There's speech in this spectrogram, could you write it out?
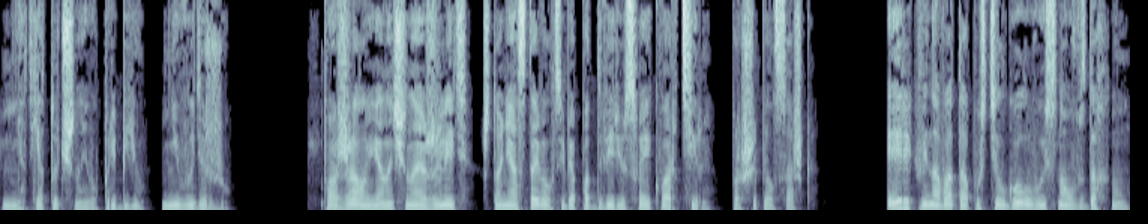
«Нет, я точно его прибью, не выдержу». «Пожалуй, я начинаю жалеть, что не оставил тебя под дверью своей квартиры», — прошипел Сашка. Эрик виновато опустил голову и снова вздохнул.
